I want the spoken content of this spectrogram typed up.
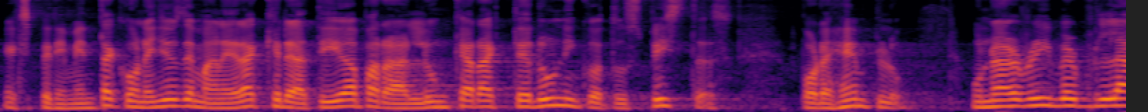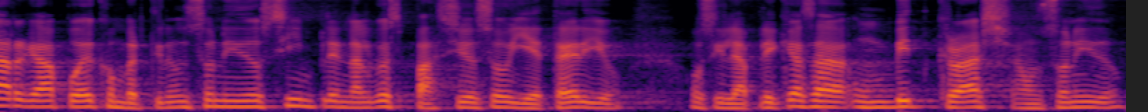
Experimenta con ellos de manera creativa para darle un carácter único a tus pistas. Por ejemplo, una reverb larga puede convertir un sonido simple en algo espacioso y etéreo. O si le aplicas a un beat crash a un sonido,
